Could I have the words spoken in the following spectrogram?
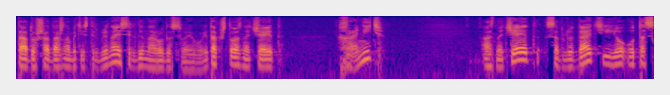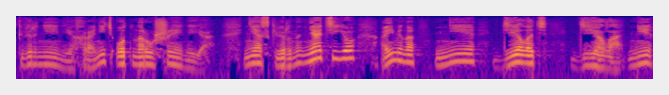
та душа должна быть истреблена из среды народа своего. Итак, что означает хранить? Означает соблюдать ее от осквернения, хранить от нарушения. Не осквернять ее, а именно не делать дело, не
